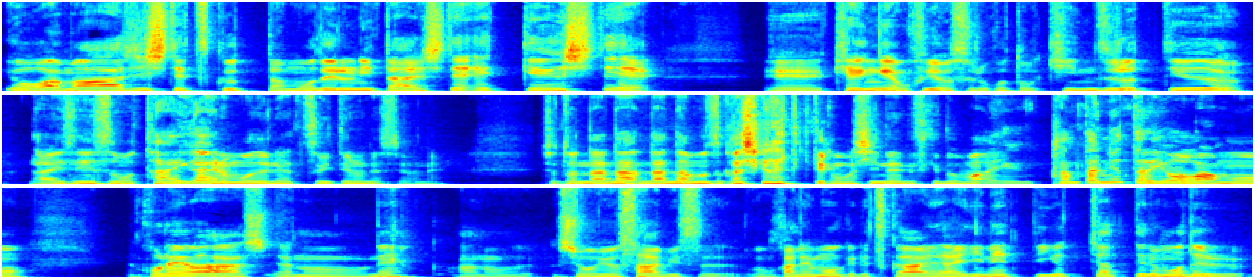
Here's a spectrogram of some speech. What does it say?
要はマージして作ったモデルに対して越見して、えー、権限を付与することを禁ずるっていうライセンスも大概のモデルにはついてるんですよね。ちょっとだんだんだんだん難しくなってきてるかもしれないんですけど、まあ、簡単に言ったら要はもう、これは、あのね、あの、商用サービス、お金儲けで使えないでねって言っちゃってるモデル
